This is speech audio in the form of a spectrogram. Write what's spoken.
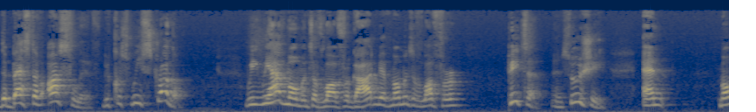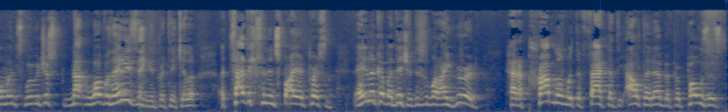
the best of us live, because we struggle. We, we have moments of love for God, and we have moments of love for pizza and sushi. And moments where we're just not in love with anything in particular. A tzaddik's an inspired person. The Halakha Berditchever, this is what I heard, had a problem with the fact that the Alter Rebbe proposes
